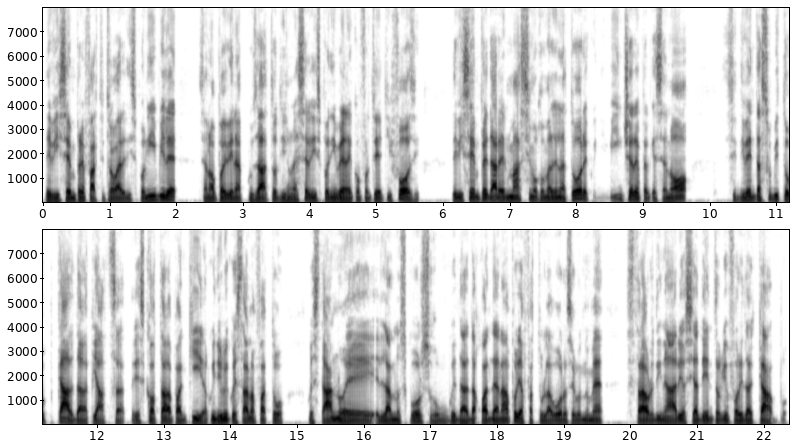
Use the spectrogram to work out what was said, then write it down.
Devi sempre farti trovare disponibile, se no poi viene accusato di non essere disponibile nei confronti dei tifosi. Devi sempre dare il massimo come allenatore, quindi vincere, perché se no si diventa subito calda la piazza e scotta la panchina. Quindi lui quest'anno ha fatto, quest'anno e l'anno scorso, comunque da, da quando è a Napoli, ha fatto un lavoro secondo me straordinario sia dentro che fuori dal campo.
